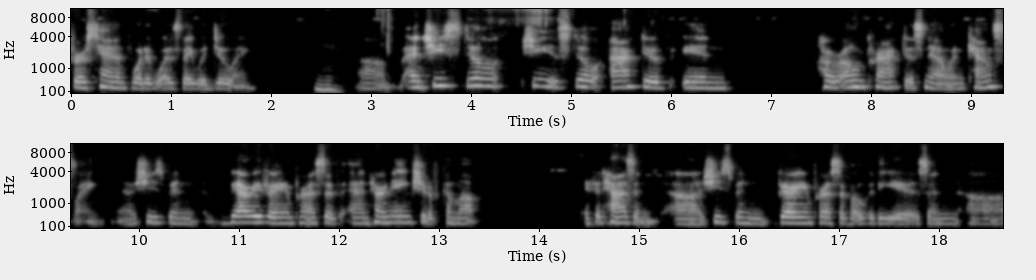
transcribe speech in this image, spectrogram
firsthand what it was they were doing. Mm. Um, and she's still, she is still active in her own practice now in counseling. Uh, she's been very, very impressive, and her name should have come up if it hasn't, uh, she's been very impressive over the years. And uh,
